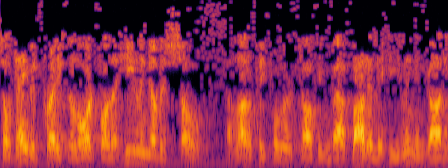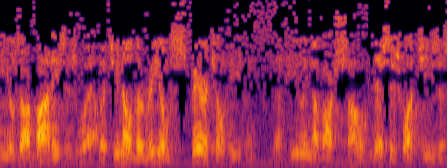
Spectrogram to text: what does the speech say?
So David praised the Lord for the healing of his soul. A lot of people are talking about bodily healing, and God heals our bodies as well. But you know, the real spiritual healing, the healing of our soul, this is what Jesus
